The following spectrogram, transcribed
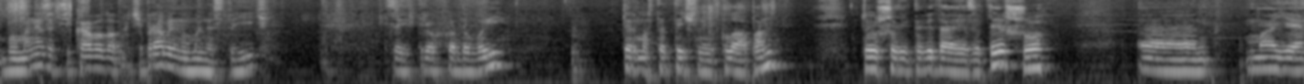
бо мене зацікавило, чи правильно в мене стоїть цей трьохходовий термостатичний клапан, той, що відповідає за те, що е, має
